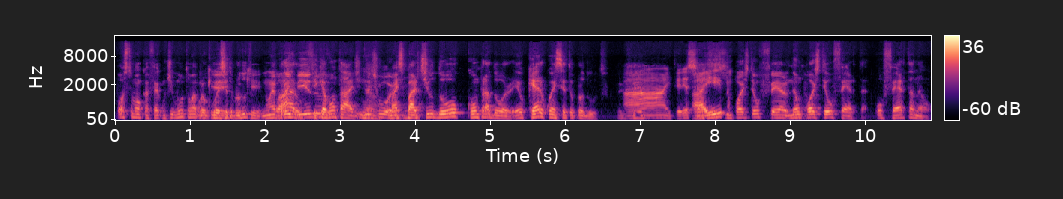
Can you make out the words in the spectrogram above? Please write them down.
Posso tomar um café contigo? Vamos tomar para okay, conhecer teu produto? Okay. Não é claro, proibido. Fique à vontade. Network, mas partiu do comprador. Eu quero conhecer teu produto. Ah, interessante. Aí não pode ter oferta. Não então. pode ter oferta. Oferta não.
